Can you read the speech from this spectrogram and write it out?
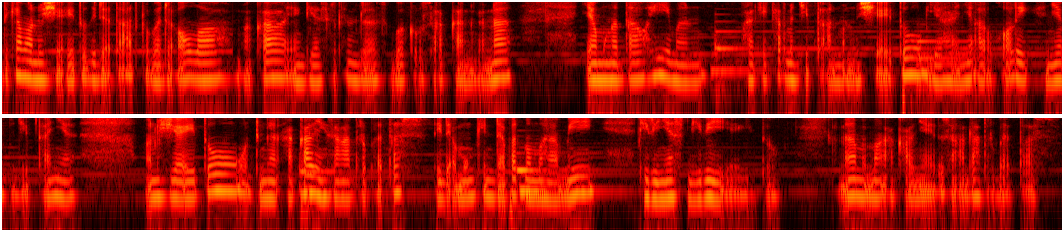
Ketika manusia itu tidak taat kepada Allah, maka yang dihasilkan adalah sebuah kerusakan karena yang mengetahui man, hakikat penciptaan manusia itu ya hanya alkoholik, hanya penciptanya. Manusia itu dengan akal yang sangat terbatas tidak mungkin dapat memahami dirinya sendiri gitu. Karena memang akalnya itu sangatlah terbatas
